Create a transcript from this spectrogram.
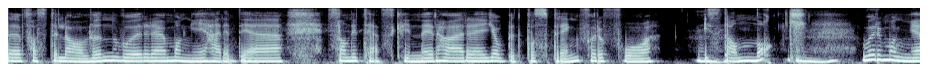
eh, fastelavn, hvor mange iherdige sanitetskvinner har jobbet på spreng for å få i stand nok. Hvor mange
